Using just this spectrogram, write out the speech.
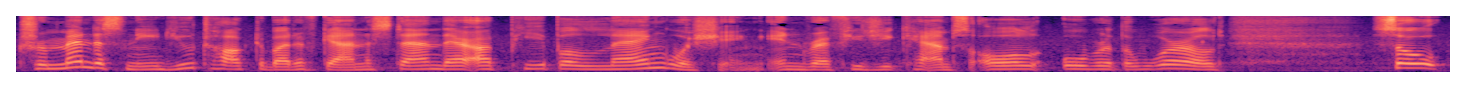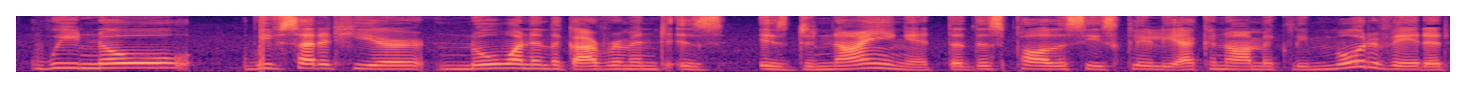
tremendous need. You talked about Afghanistan. There are people languishing in refugee camps all over the world. So we know we've said it here no one in the government is is denying it that this policy is clearly economically motivated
